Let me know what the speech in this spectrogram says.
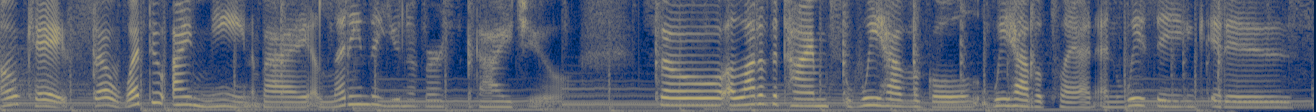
Okay, so what do I mean by letting the universe guide you? So, a lot of the times we have a goal, we have a plan, and we think it is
